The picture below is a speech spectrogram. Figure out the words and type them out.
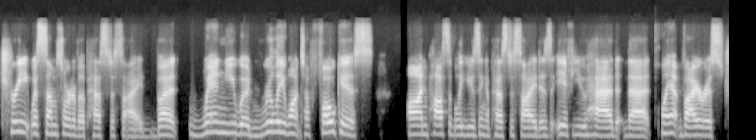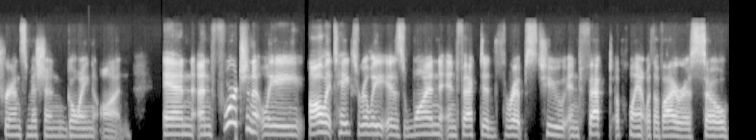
treat with some sort of a pesticide. But when you would really want to focus on possibly using a pesticide is if you had that plant virus transmission going on. And unfortunately, all it takes really is one infected thrips to infect a plant with a virus. So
